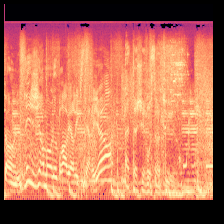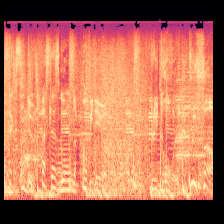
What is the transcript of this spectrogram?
Tends légèrement le bras vers l'extérieur. Attachez vos ceintures. Taxi 2 passe la seconde en vidéo. Plus drôle, plus fort,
